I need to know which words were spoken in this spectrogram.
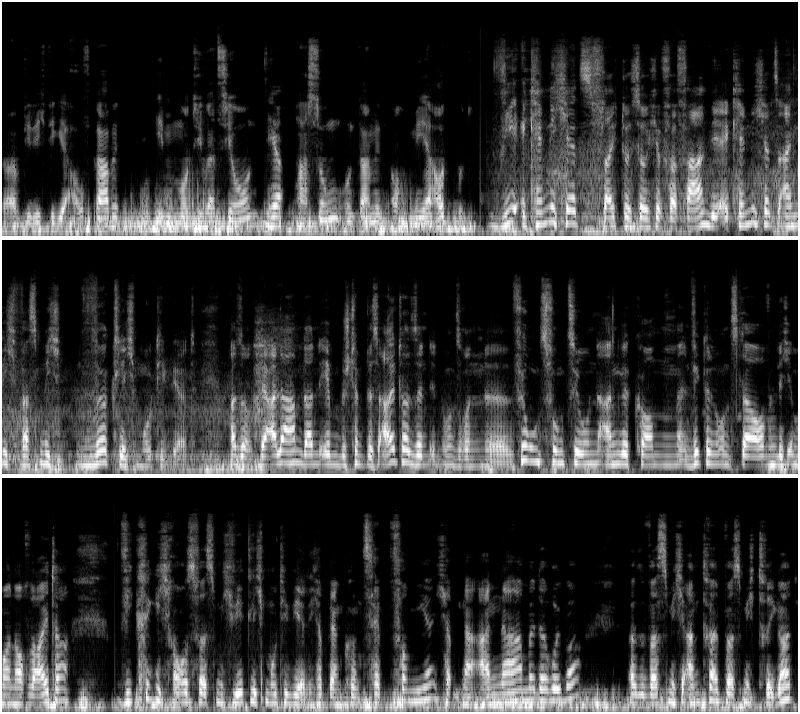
auf die richtige Aufgabe, eben Motivation, ja. Passung und damit auch mehr Output. Wie erkenne ich jetzt, vielleicht durch solche Verfahren, wie erkenne ich jetzt eigentlich, was mich wirklich motiviert? Also wir alle haben dann eben bestimmtes Alter, sind in unseren äh, Führungsfunktionen angekommen, entwickeln uns da hoffentlich immer noch weiter. Wie kriege ich raus, was mich wirklich motiviert? Ich habe ja ein Konzept von mir, ich habe eine Annahme darüber, also was mich antreibt, was mich triggert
